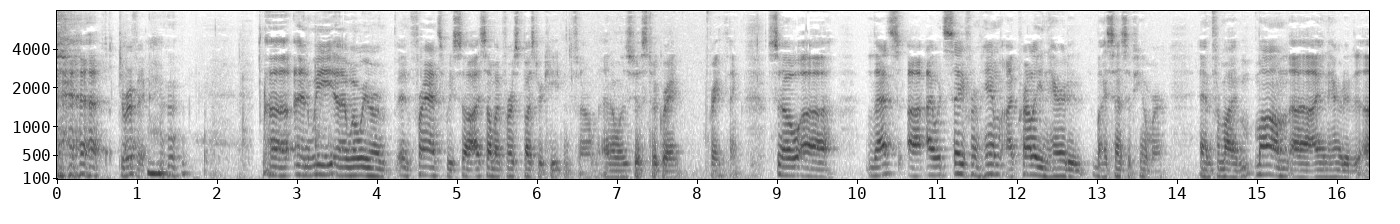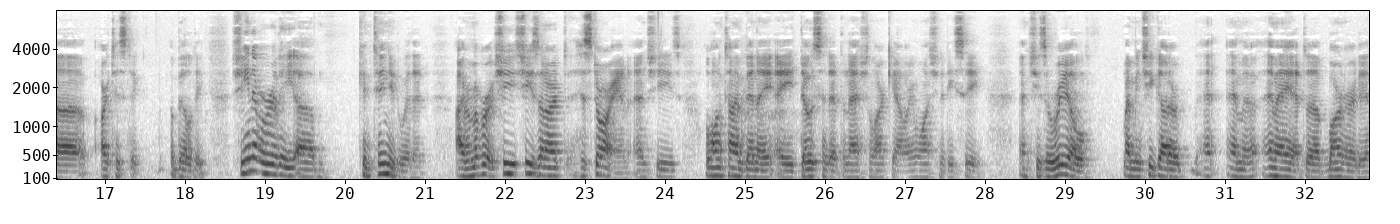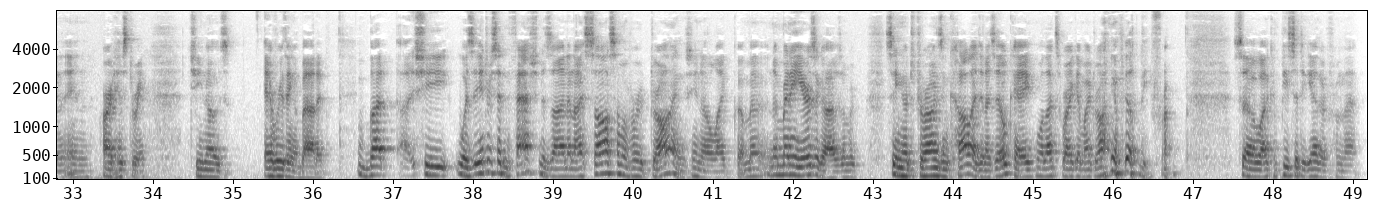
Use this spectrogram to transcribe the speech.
Terrific. uh, and we, uh, when we were in France, we saw I saw my first Buster Keaton film, and it was just a great, great thing. So uh, that's uh, I would say from him, I probably inherited my sense of humor, and from my mom, uh, I inherited uh, artistic ability. She never really um, continued with it. I remember she she's an art historian, and she's a long time been a, a docent at the National Art Gallery in Washington D.C. And she's a real I mean, she got her MA at uh, Barnard in, in art history. She knows everything about it. But uh, she was interested in fashion design, and I saw some of her drawings, you know, like uh, many years ago. I was seeing her drawings in college, and I said, okay, well, that's where I get my drawing ability from. So I can piece it together from that.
